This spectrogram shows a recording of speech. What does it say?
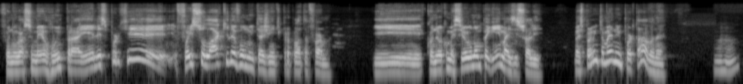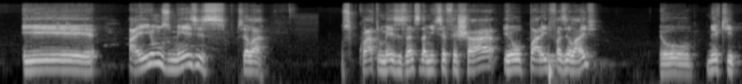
foi um negócio meio ruim para eles, porque foi isso lá que levou muita gente para a plataforma. E quando eu comecei, eu não peguei mais isso ali. Mas para mim também não importava, né? Uhum. E aí, uns meses, sei lá, uns quatro meses antes da Mixer fechar, eu parei de fazer live. Eu meio que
